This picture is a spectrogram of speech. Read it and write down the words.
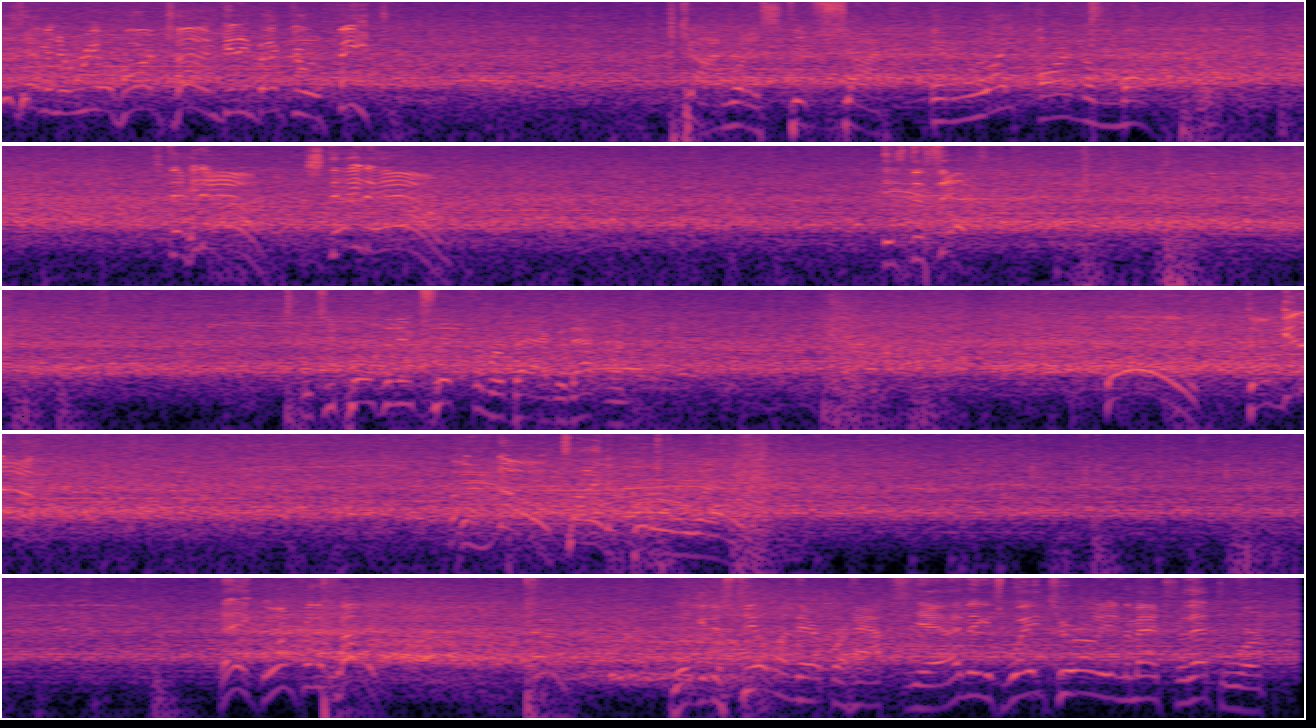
She's having a real hard time getting back to her feet. God, what a stiff shot. And right on the mark. Stay down! Stay down! Is this it? She pulls a new trick from her bag with that one. Whoa! Don't get up! Oh no! Trying to put her away. Hey, going for the cover. Looking to steal one there, perhaps. Yeah, I think it's way too early in the match for that to work.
